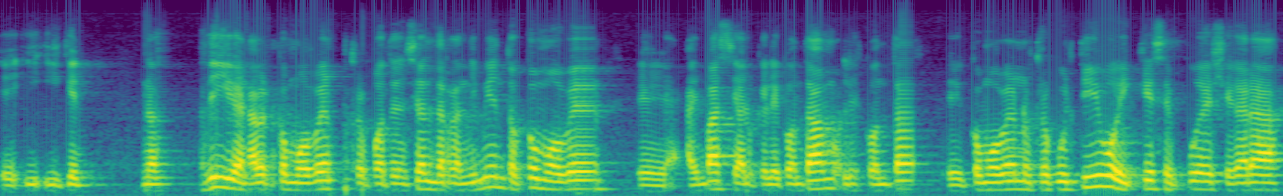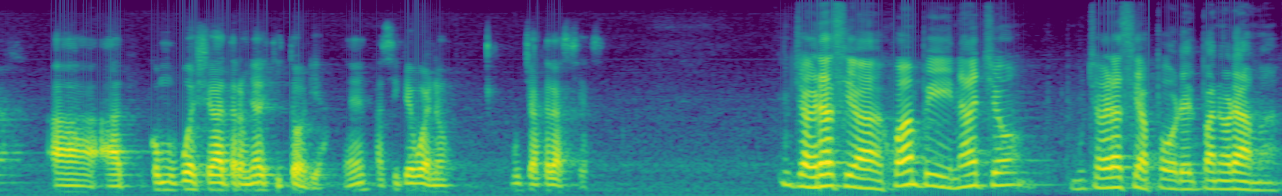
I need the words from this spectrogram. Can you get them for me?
y, que nos digan a ver cómo ven nuestro potencial de rendimiento, cómo ven, en base a lo que les contamos, les contamos cómo ven nuestro cultivo y qué se puede llegar a, cómo puede llegar a terminar esta historia. Así que bueno, muchas gracias. Muchas gracias, Juanpi, Nacho. Muchas gracias por el panorama.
